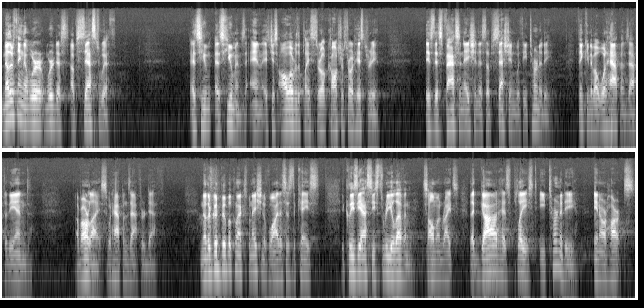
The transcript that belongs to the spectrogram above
Another thing that we're, we're just obsessed with as, hum, as humans, and it's just all over the place throughout culture, throughout history, is this fascination, this obsession with eternity, thinking about what happens after the end of our lives, what happens after death. Another good biblical explanation of why this is the case. Ecclesiastes 3:11, Solomon writes that God has placed eternity in our hearts.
